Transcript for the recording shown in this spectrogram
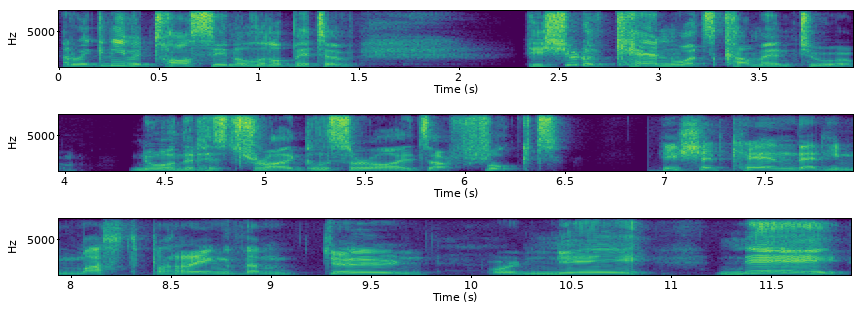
and we can even toss in a little bit of he should have ken what's coming to him, knowing that his triglycerides are fucked. He should ken that he must bring them down. Or nay, nay,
